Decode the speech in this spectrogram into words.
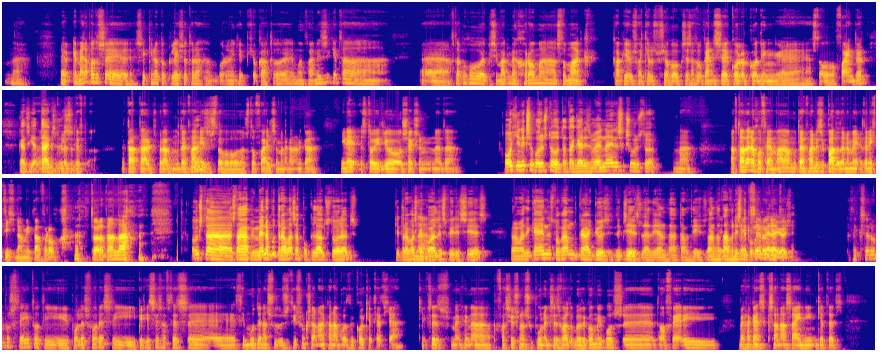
Ναι. Ε, εμένα πάντως σε, σε εκείνο το πλαίσιο τώρα μπορεί να είναι και πιο κάτω ε, μου εμφανίζει και τα, ε, αυτά που έχω επισημάνει με χρώμα στο Mac. Κάποιους φακέλους που έχω, ξέρεις αυτό που κάνεις color coding ε, στο Finder. Κάτσε για tags. Ε, τα tags, πράγμα, μου τα εμφανίζεις ναι. στο, στο file σε μένα κανονικά. Είναι στο ίδιο section, είναι τα... Όχι, είναι ξεχωριστό. Τα ταγκαρισμένα είναι σε ξεχωριστό. Ναι. Αυτά δεν έχω θέμα. Μου τα εμφανίζει πάντα. Δεν, δεν έχει τύχει να μην τα βρω. Τώρα τα άλλα. Όχι στα, στα αγαπημένα που τραβάς από cloud storage και τραβάς ναι. και από άλλες υπηρεσίες. Πραγματικά είναι στο γάμο του καραγκιόζη. Δεν ξέρεις δηλαδή αν θα τα, δεις, αν θα τα βρεις την επόμενη μέρα ή όχι. Δεν ξέρω πώ θέλει το ότι πολλές φορές οι υπηρεσίες αυτές ε, θυμούνται να σου ζητήσουν ξανά κανένα κωδικό και τέτοια. Και ξέρεις, μέχρι να αποφασίσουν να σου πούνε, ξέρεις, βάλει τον κωδικό, μήπως ε, το αφαιρεί μέχρι να κάνεις ξανά sign in και τέτοια.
